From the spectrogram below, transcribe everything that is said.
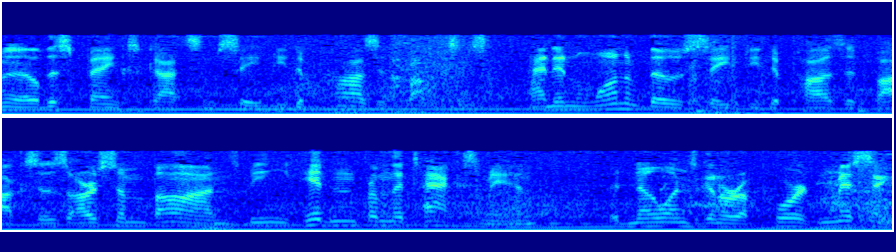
Well, this bank's got some safety deposit boxes, and in one of those safety deposit boxes are some bonds being hidden from the taxman that no one's going to report missing.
